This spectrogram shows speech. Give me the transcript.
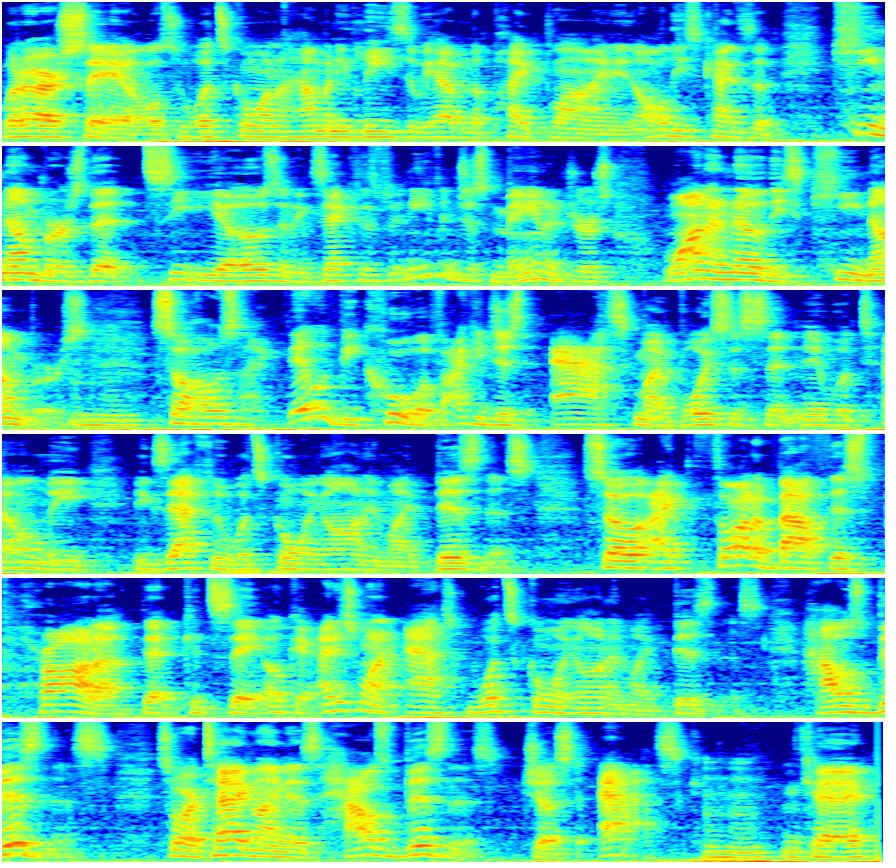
what are our sales? What's going on? How many leads do we have in the pipeline? And all these kinds of key numbers that CEOs and executives and even just managers want to know these key numbers. Mm-hmm. So I was like, it would be cool if I could just ask my voice assistant and it would tell me exactly what's going on in my business. So I thought about this product that could say, okay, I just want to ask what's going on in my business. How's business? So our tagline is How's business? Just ask. Mm-hmm. Okay?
